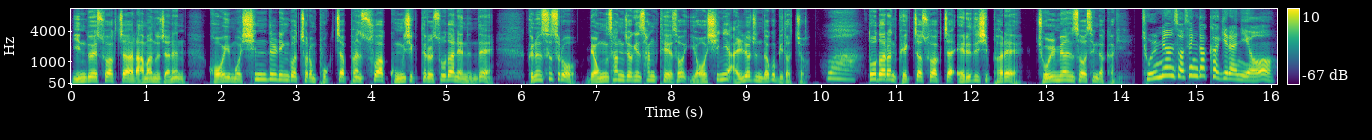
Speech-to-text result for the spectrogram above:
인도의 수학자 라마누자는 거의 뭐 신들린 것처럼 복잡한 수학 공식들을 쏟아냈는데 그는 스스로 명상적인 상태에서 여신이 알려준다고 믿었죠. 와, 또 다른 괴짜 수학자 에르드시팔의 졸면서 생각하기. 졸면서 생각하기라니요.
